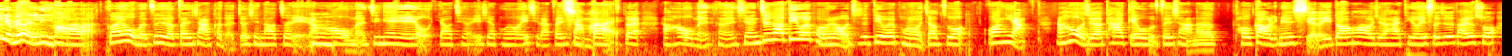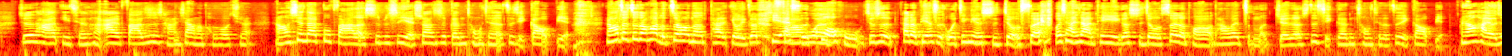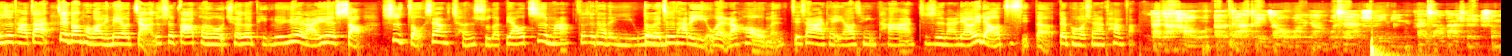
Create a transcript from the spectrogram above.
也没有很利他了。关于我们自己的分享，可能就先到这里。然后我们今天也有邀请了一些朋友一起来分享嘛，待对。然后我们可能先介绍第一位朋友，就是第一位朋友叫做汪洋。然后我觉得他给我们分享那个投稿里面写的一段话，我觉得还挺有意思。就是他就说，就是他以前很爱发日常向的朋友圈，然后现在不发了，是不是也算是跟从前的自己告别？然后在这段话的最后呢，他有一个 P.S. 括弧，就是他的 P.S. 我今年十九岁，我想一想听一个十九岁的朋友他会怎么觉得自己跟从前的自己告别。然后还有就是他在这一段投稿里面有讲，就是发朋友圈的频率越来越少，是走向成熟的标志吗？这是他的疑问。对，这是他的疑问。然后我们接下来可以邀请他，就是来聊一聊自己的对朋友圈的看法。大家好，我呃，大家可以叫我汪洋，我现在是一名在校大学生。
